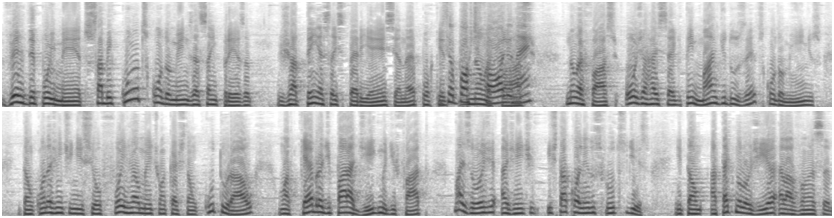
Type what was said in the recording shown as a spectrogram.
ver depoimentos, saber quantos condomínios essa empresa já tem essa experiência, né? Porque seu portfólio, não é fácil. né? Não é fácil. Hoje a RaiSeg tem mais de 200 condomínios. Então, quando a gente iniciou, foi realmente uma questão cultural, uma quebra de paradigma, de fato. Mas hoje a gente está colhendo os frutos disso. Então, a tecnologia ela avança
